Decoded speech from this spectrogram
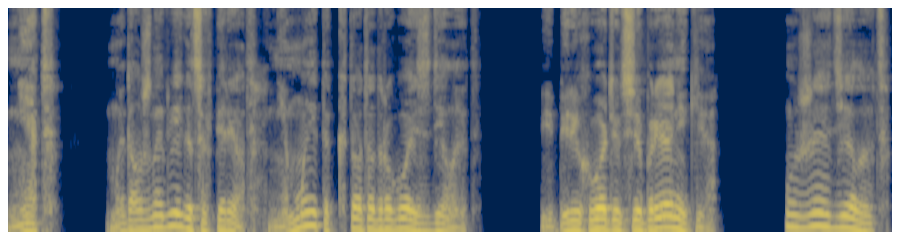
«Нет, мы должны двигаться вперед. Не мы, так кто-то другой сделает. — И перехватят все пряники? — Уже делают,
